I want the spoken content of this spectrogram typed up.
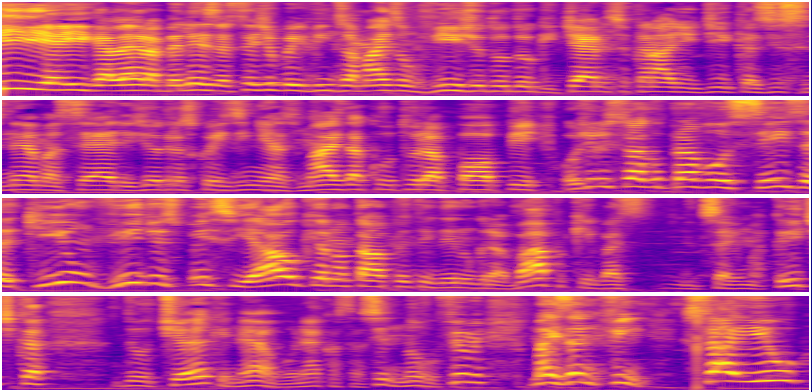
E aí galera, beleza? Sejam bem-vindos a mais um vídeo do Doug Channel, seu canal de dicas de cinema, séries e outras coisinhas mais da cultura pop. Hoje eu trago pra vocês aqui um vídeo especial que eu não tava pretendendo gravar, porque vai sair uma crítica do Chuck, né, o boneco assassino, novo filme. Mas enfim, saiu,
